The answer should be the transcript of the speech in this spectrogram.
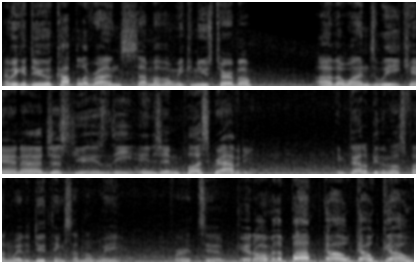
And we could do a couple of runs. Some of them we can use turbo. Other ones we can uh, just use the engine plus gravity. I think that'll be the most fun way to do things. I'm gonna wait for it to get over the bump. Go, go, go.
